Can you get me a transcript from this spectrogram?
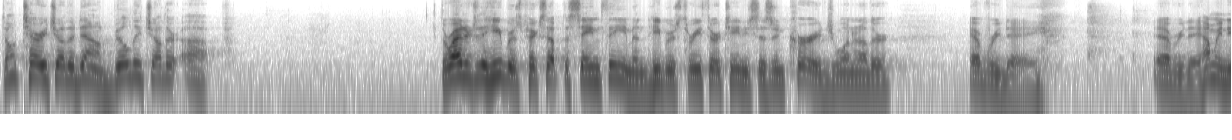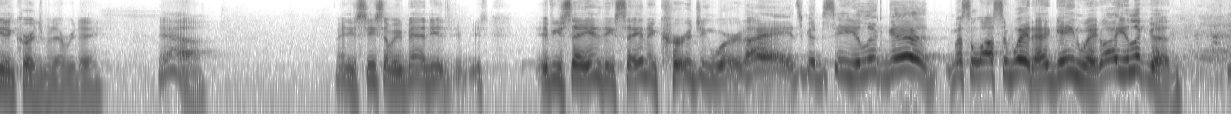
Don't tear each other down, build each other up. The writer to the Hebrews picks up the same theme in Hebrews 3:13. He says, "Encourage one another every day." every day. How many need encouragement every day? Yeah. Man, you see somebody, man, you, if you say anything, say an encouraging word. Hey, it's good to see you. You look good. Must have lost some weight. I gained weight. Oh, you look good.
